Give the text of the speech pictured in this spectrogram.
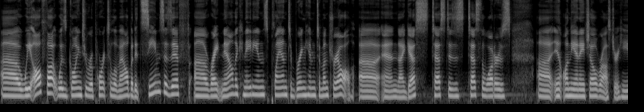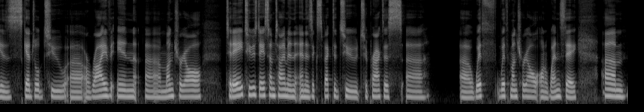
uh, we all thought was going to report to Laval, but it seems as if uh, right now the Canadiens plan to bring him to Montreal, uh, and I guess test is test the waters. Uh, in, on the NHL roster, he is scheduled to uh, arrive in uh, Montreal today, Tuesday, sometime, and, and is expected to to practice with with Montreal on Wednesday. Um,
